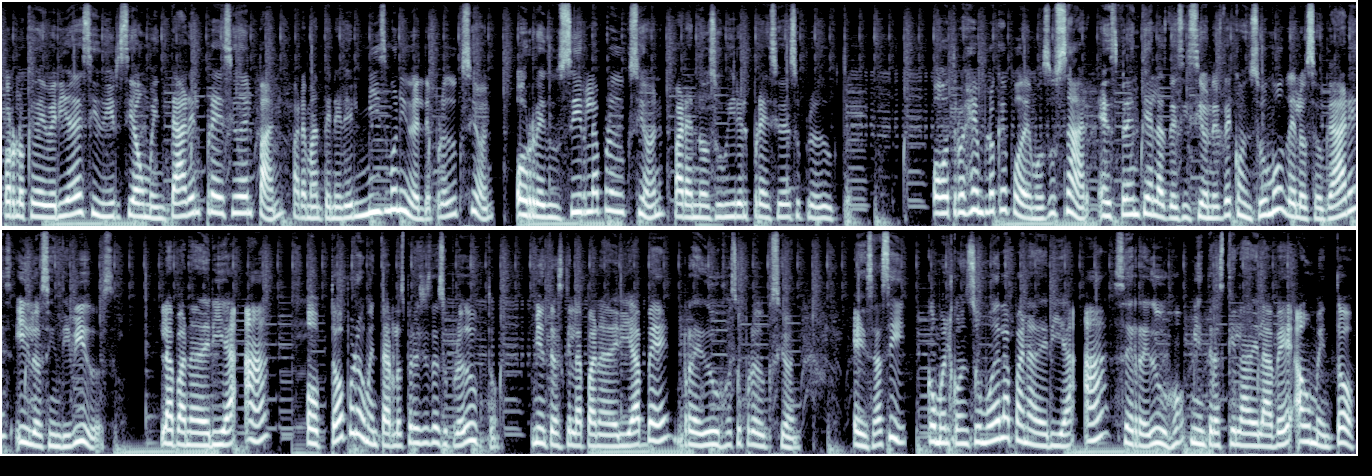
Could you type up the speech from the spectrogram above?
por lo que debería decidir si aumentar el precio del pan para mantener el mismo nivel de producción o reducir la producción para no subir el precio de su producto. Otro ejemplo que podemos usar es frente a las decisiones de consumo de los hogares y los individuos. La panadería A optó por aumentar los precios de su producto, mientras que la panadería B redujo su producción. Es así como el consumo de la panadería A se redujo mientras que la de la B aumentó,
